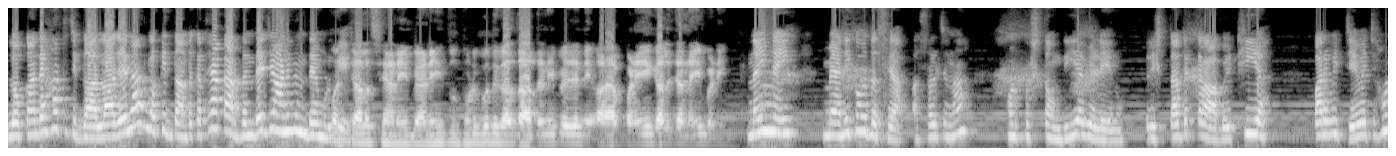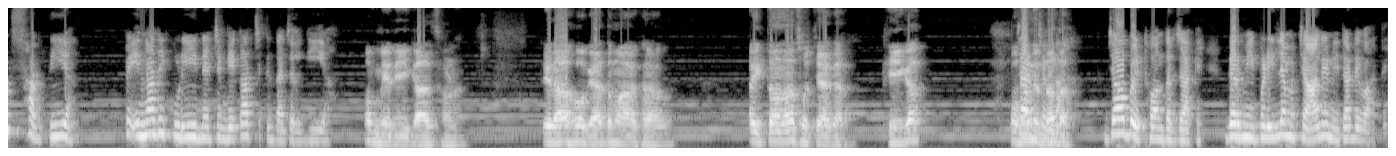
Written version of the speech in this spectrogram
ਲੋਕਾਂ ਦੇ ਹੱਥ 'ਚ ਗੱਲ ਆ ਜੇ ਨਾ ਲੋਕੀ ਦੰਦ ਕੱਥਿਆ ਕਰ ਦਿੰਦੇ ਜਾਣ ਹੀ ਦਿੰਦੇ ਮੁੜ ਕੇ। ਚੱਲ ਸਿਆਣੀ ਬੈਣੀ ਤੂੰ ਥੋੜੀ ਬਹੁਤੀ ਗੱਲ ਦੱਸ ਦੇਣੀ ਪਈ ਜੇ ਨਹੀਂ ਆਇਆ ਬਣੀ ਗੱਲ ਜਾਂ ਨਹੀਂ ਬਣੀ। ਨਹੀਂ ਨਹੀਂ ਮੈਂ ਨਹੀਂ ਕੁਝ ਦੱਸਿਆ। ਅਸਲ 'ਚ ਨਾ ਹੁਣ ਪਛਤਾਉਂਦੀ ਆ ਵੇਲੇ ਨੂੰ। ਰਿਸ਼ਤਾ ਤੇ ਕਰਾ ਬੈਠੀ ਆ ਪਰ ਵਿੱਚੇ ਵਿੱਚ ਹੁਣ ਸੜਦੀ ਆ ਵੀ ਇਹਨਾਂ ਦੀ ਕੁੜੀ ਇੰਨੇ ਚੰਗੇ ਘਰ 'ਚ ਕਿੱਦਾਂ ਚਲ ਗਈ ਆ। ਉਹ ਮੇਰੀ ਗੱਲ ਸੁਣ ਤੇਰਾ ਹੋ ਗਿਆ ਦਿਮਾਗ ਖਰਾਬ। ਇਤਾਂ ਦਾ ਸੋਚਿਆ ਕਰ ਠੀਕ ਆ? ਉਹ ਚੱਲ ਨਹੀਂ ਚੰਗਾ। ਹੁੰਦਾ ਜਾਓ ਬੈਠੋ ਅੰਦਰ ਜਾ ਕੇ। ਗਰਮੀ ਬੜੀ ਲੈ ਮੈਂ ਚਾਹ ਲਿਆਉਣੀ ਤੁਹਾਡੇ ਵਾਸਤੇ।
